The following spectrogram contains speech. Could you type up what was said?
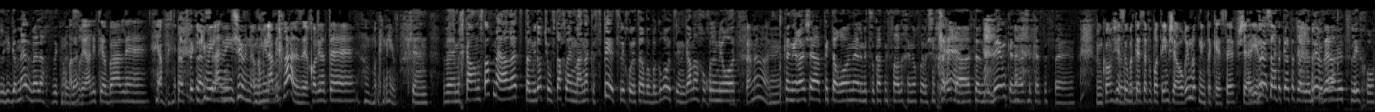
להיגמל ולהחזיק בזה. אז ריאליטי הבא אה, להפסיק לעשן. גמילה מעישון, או נכון. גמילה בכלל, זה יכול להיות אה, מגניב. כן, ומחקר נוסף מהארץ, תלמידות שהובטח להן מענק כספי הצליחו יותר בבגרות, הנה גם אנחנו יכולים לראות. יפה מאוד. אה, כנראה שהפתרון אה, למצוקת משרד החינוך זה לשחרר כן. את התלמידים, כנראה שכסף... אה, במקום שיעשו זהו. בתי ספר פרטיים שההורים נותנים את הכסף, ייתנו שהילד... ישר את הכסף לילדים. וכולם יצליחו.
